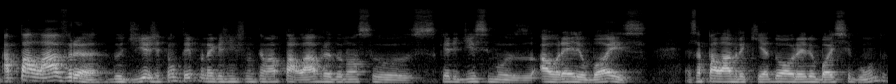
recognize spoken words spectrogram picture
a palavra do dia, já tem um tempo né, que a gente não tem uma palavra dos nossos queridíssimos Aurélio Boys. Essa palavra aqui é do Aurélio Boy II.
